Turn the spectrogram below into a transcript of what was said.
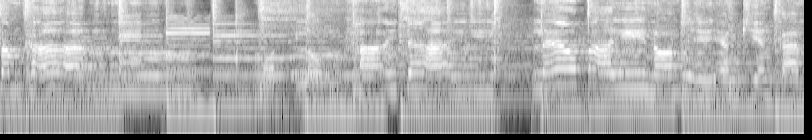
สำคัญ หมดลมหายใจแล้ว นอนเรียงเคียงกัน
